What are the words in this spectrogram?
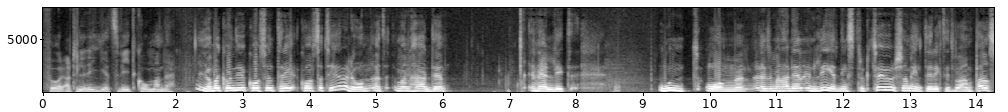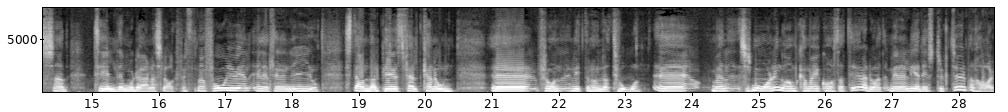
för artilleriets vidkommande? Ja, man kunde ju konstatera då att man hade väldigt ont om, alltså man hade en ledningsstruktur som inte riktigt var anpassad till det moderna slagfältet. Man får ju en, egentligen en ny då, standard PS fältkanon eh, från 1902. Eh, men så småningom kan man ju konstatera då att med den ledningsstruktur man har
